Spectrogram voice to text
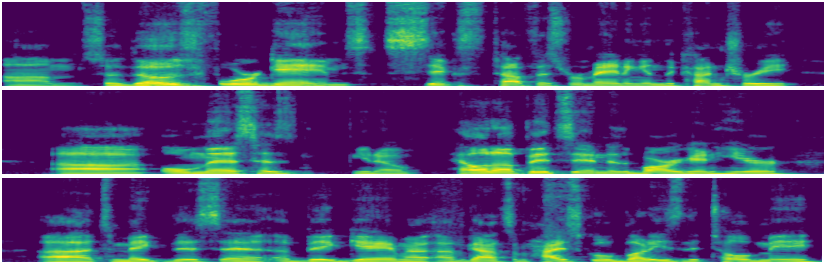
Um, so those four games, sixth toughest remaining in the country. Uh, Ole Miss has, you know, held up its end of the bargain here uh, to make this a, a big game. I, have got some high school buddies that told me,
